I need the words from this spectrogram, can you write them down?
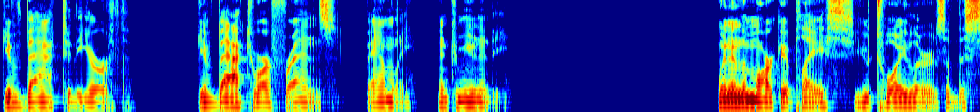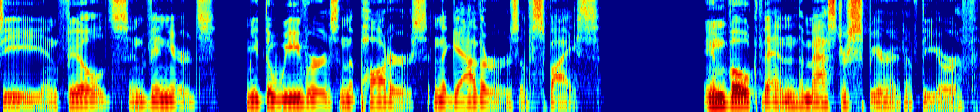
give back to the earth, give back to our friends, family, and community. When in the marketplace, you toilers of the sea and fields and vineyards meet the weavers and the potters and the gatherers of spice. Invoke then the master spirit of the earth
